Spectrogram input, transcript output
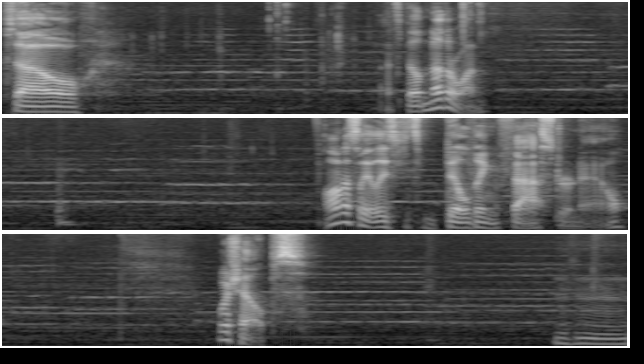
So, let's build another one. Honestly, at least it's building faster now. Which helps. Mm hmm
